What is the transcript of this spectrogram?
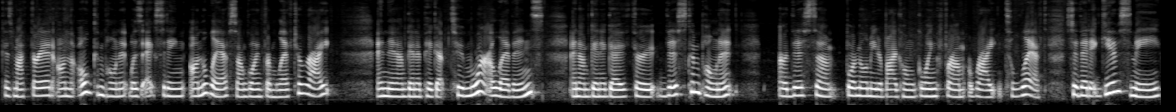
Because my thread on the old component was exiting on the left so I'm going from left to right. And then I'm going to pick up two more 11s and I'm going to go through this component or this um, 4 millimeter bicone going from right to left so that it gives me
